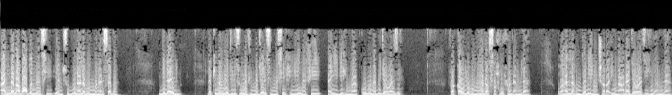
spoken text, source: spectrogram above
عندنا بعض الناس ينسبون لهم مناسبة بالعلم. لكنهم يجلسون في مجالس المسيحيين في عيدهم ويقولون بجوازه. فقولهم هذا صحيح أم لا؟ وهل لهم دليل شرعي على جوازه أم لا؟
